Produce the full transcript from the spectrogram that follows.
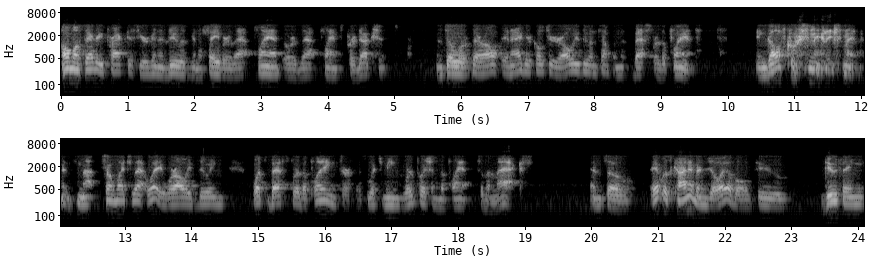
almost every practice you're going to do is going to favor that plant or that plant's production. And so we're, they're all in agriculture. You're always doing something that's best for the plant. In golf course management, it's not so much that way. We're always doing what's best for the playing surface, which means we're pushing the plant to the max. And so it was kind of enjoyable to do things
